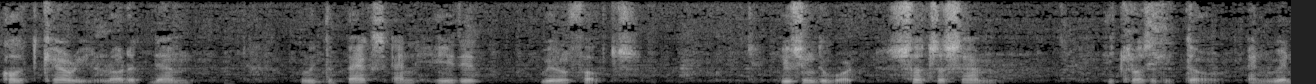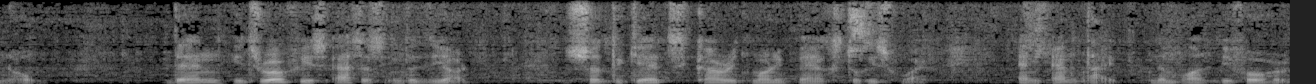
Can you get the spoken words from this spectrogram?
Colt Carey loaded them with the bags and hid Will Fox. Using the word such as him. He closed the door and went home. Then he drove his asses into the yard, shut the gates, carried money bags to his wife, and untied them on before her.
